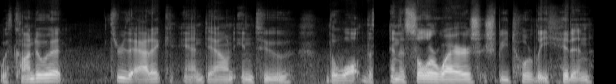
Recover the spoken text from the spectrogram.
with conduit through the attic and down into the wall. And the solar wires should be totally hidden.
